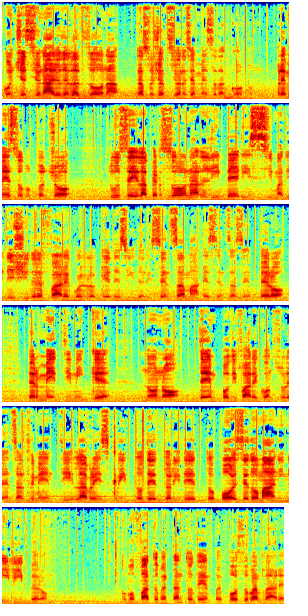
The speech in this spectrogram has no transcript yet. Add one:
concessionario della zona l'associazione si è messa d'accordo. Premesso tutto ciò, tu sei la persona liberissima di decidere e fare quello che desideri, senza ma e senza se, però permettimi che non ho tempo di fare consulenza, altrimenti l'avrei scritto, detto ridetto. Poi se domani mi libero, come ho fatto per tanto tempo, e posso parlare,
